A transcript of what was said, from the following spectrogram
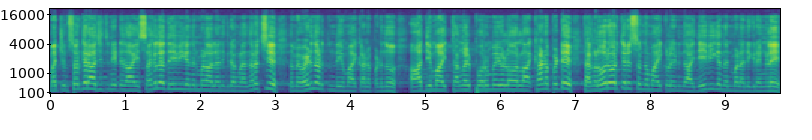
മറ്റും സ്വർഗരാജ്യത്തിന്റെതായ സകല ദൈവിക നന്മകളാൽ അനുഗ്രഹങ്ങളെ നിറച്ച് നമ്മെ വഴി നടത്തുന്ന ദൈവമായി കാണപ്പെടുന്നു. ആദ്യമായി തങ്ങൾ പുറമെയുള്ളവരായി കാണപ്പെട്ട് തങ്ങൾ ഓരോരുത്തരും സ്വന്തമായി കൊള്ളുന്നതായ ദൈവിക നന്മ അനുഗ്രഹങ്ങളെ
